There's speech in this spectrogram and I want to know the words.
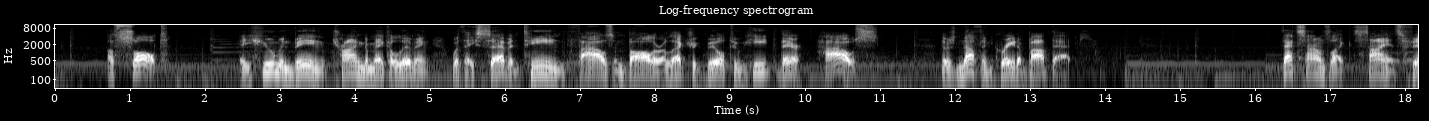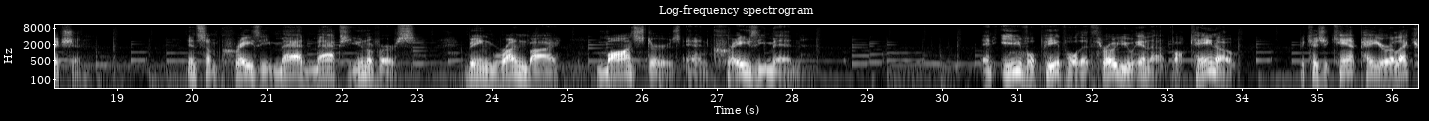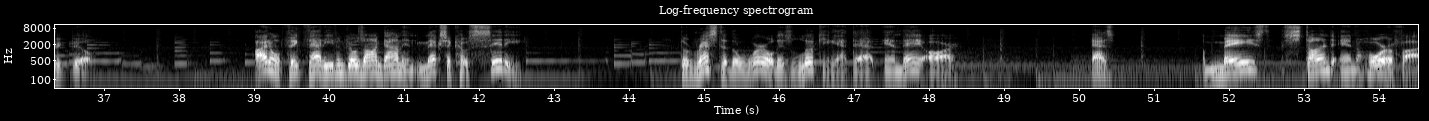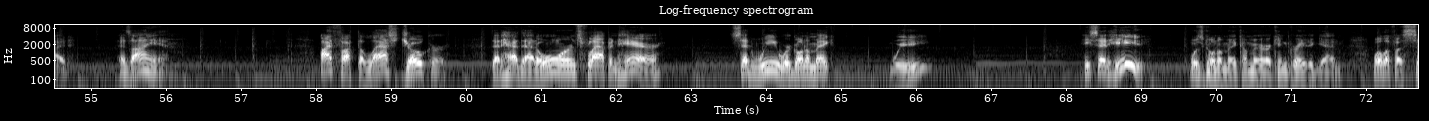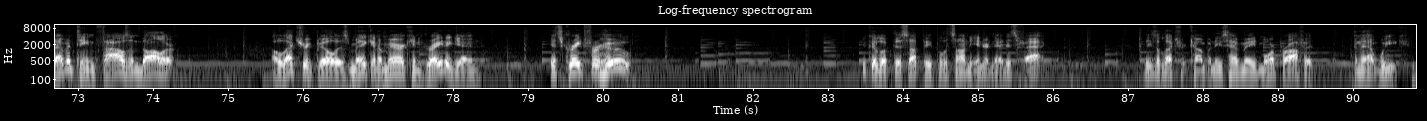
assault a human being trying to make a living with a $17,000 electric bill to heat their house. There's nothing great about that. That sounds like science fiction in some crazy Mad Max universe being run by monsters and crazy men and evil people that throw you in a volcano because you can't pay your electric bill. I don't think that even goes on down in Mexico City. The rest of the world is looking at that and they are as amazed, stunned, and horrified as I am. I thought the last Joker that had that orange flapping hair said we were going to make. We? He said he was going to make American great again. Well, if a $17,000 electric bill is making American great again, it's great for who? You could look this up, people. It's on the internet. It's fact. These electric companies have made more profit in that week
